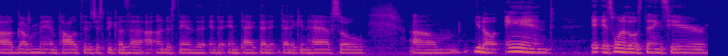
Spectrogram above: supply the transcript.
uh, government and politics, just because I, I understand the the impact that it that it can have. So, um, you know, and it, it's one of those things here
